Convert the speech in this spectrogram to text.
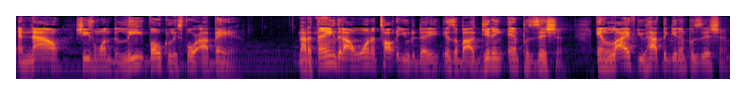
And now she's one of the lead vocalists for our band. Now, the thing that I want to talk to you today is about getting in position. In life, you have to get in position.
